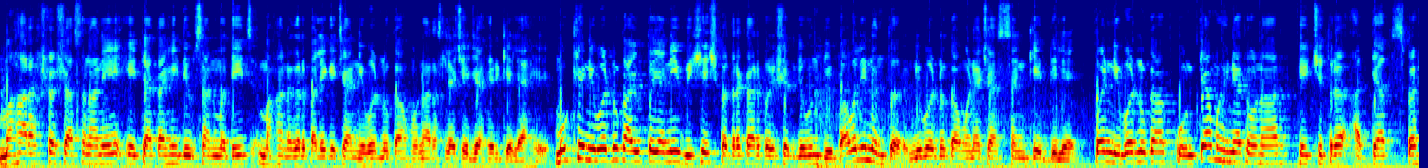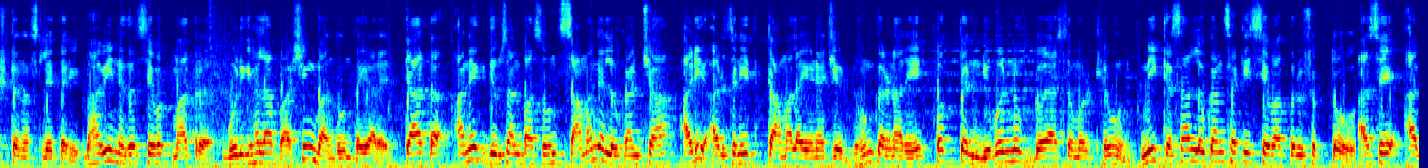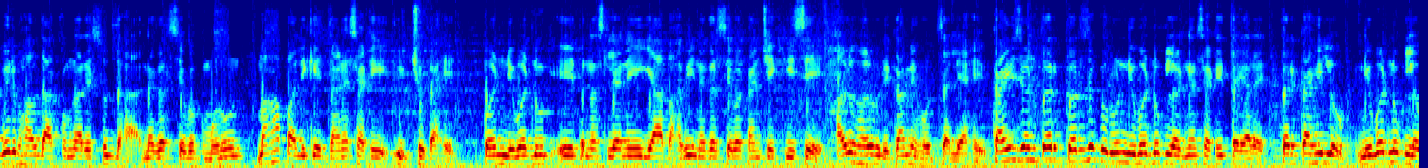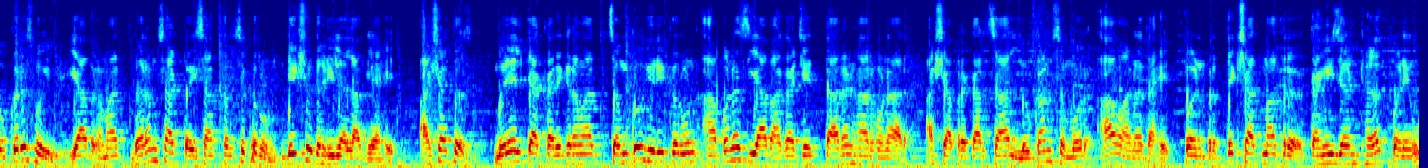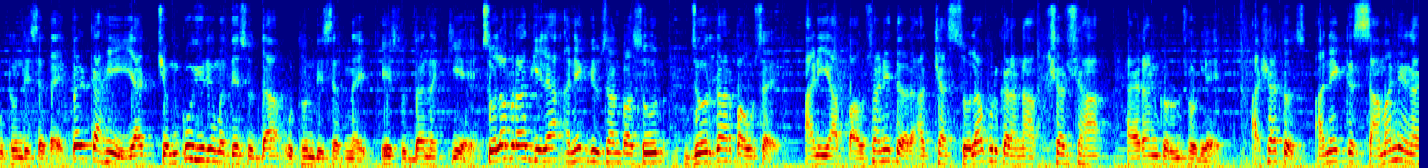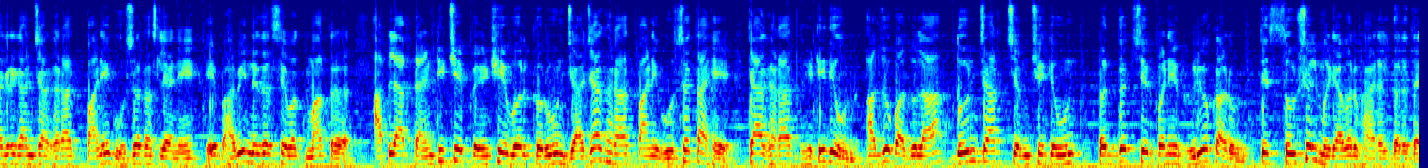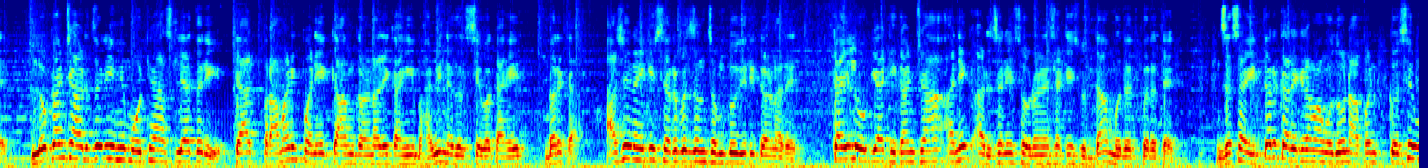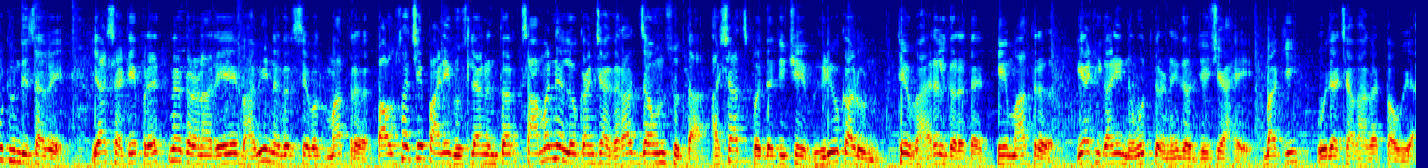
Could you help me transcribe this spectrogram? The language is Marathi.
महाराष्ट्र शासनाने येत्या काही दिवसांमध्येच महानगरपालिकेच्या निवडणुका होणार असल्याचे जाहीर केले आहे. मुख्य निवडणूक आयुक्त यांनी विशेष पत्रकार परिषद घेऊन दीपावलीनंतर निवडणुका होण्याच्या संकेत दिले. पण निवडणुका कोणत्या महिन्यात होणार हे चित्र अद्याप स्पष्ट नसले तरी भावी नगरसेवक मात्र गुडघ्याला बाशिंग बांधून तयार आहेत. त्यात अनेक दिवसांपासून सामान्य लोकांच्या अडी अडचणीत कामाला येण्याचे ढोंग करणारे फक्त निवडणूक डोळ्यासमोर ठेवून मी कसा लोकांसाठी सेवा करू शकतो असे आविर्भाव दाखवणारे सुद्धा नगरसेवक म्हणून महापालिकेत जाण्यासाठी इच्छुक आहेत. पण निवडणूक येत नसल्याने या भावी नगरसेवकांचे किसे हळूहळू रिकामे होत चालले आहे काही जण तर कर्ज करून निवडणूक लढण्यासाठी तयार आहेत. तर काही लोक निवडणूक लवकरच होईल या भ्रमात भरमसाठ पैसा खर्च करून देशोधडीला लागले आहेत. अशातच मिळेल त्या कार्यक्रमात चमकोगिरी करून आपणच या भागाचे तारणहार होणार अशा प्रकारचा लोकांसमोर आव आणत आहेत. पण प्रत्यक्षात मात्र काही जण ठळकपणे उठून दिसत आहेत. तर काही या चमकोगिरीमध्ये सुद्धा उठून दिसत नाही हे सुद्धा नक्की आहे. सोलापुरात गेल्या अनेक दिवसांपासून जोरदार पाऊस आहे. आणि या पावसाने तर अख्ख्या सोलापूरकरांना अक्षरशः हैराण करून सोडले. आहे अशातच अनेक सामान्य नागरिकांच्या घरात पाणी घुसत असल्याने हे भावी नगरसेवक मात्र आपल्या पॅन्टीचे पेंशे वर करून ज्या ज्या घरात पाणी घुसत आहे त्या घरात भेटी देऊन आजूबाजूला दोन चार चमचे ठेवून पद्धतशीरपणे व्हिडिओ काढून ते सोशल मीडियावर व्हायरल करत आहेत. लोकांच्या अडचणी हे मोठ्या असल्या तरी त्यात प्रामाणिकपणे काम करणारे काही भावी नगरसेवक आहेत बरं का? असे नाही की सर्वजण चमकोगिरी करणार आहेत. काही लोक या ठिकाणच्या अनेक अडचणी सोडवण्यासाठी सुद्धा मदत करत आहेत. जसा इतर कार्यक्रमामधून आपण कसे उठून दिसावे यासाठी प्रयत्न करणारे भावी नगरसेवक मात्र पावसाचे पाणी घुसल्यानंतर सामान्य लोकांच्या घरात जाऊन सुद्धा अशाच पद्धतीचे व्हिडिओ काढून ते व्हायरल करत आहेत. हे मात्र या ठिकाणी नमूद करणे गरजेचे आहे. बाकी उद्याच्या भागात पाहूया.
